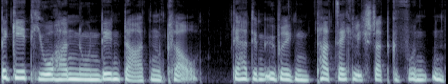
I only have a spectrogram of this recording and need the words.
begeht Johann nun den Datenklau. Der hat im Übrigen tatsächlich stattgefunden.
